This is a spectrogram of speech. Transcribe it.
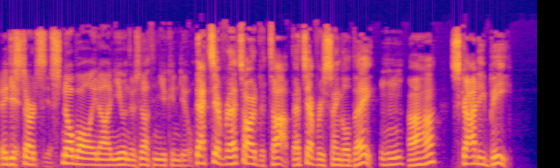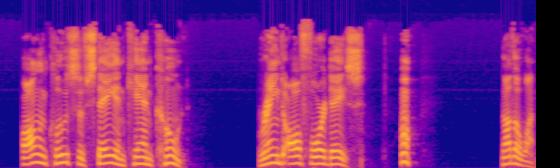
It just Yeah, starts yeah. snowballing on you, and there's nothing you can do. That's every, that's hard to top. That's every single day. hmm Uh huh. Scotty B. All inclusive stay in Cancun. Rained all four days. Another one.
